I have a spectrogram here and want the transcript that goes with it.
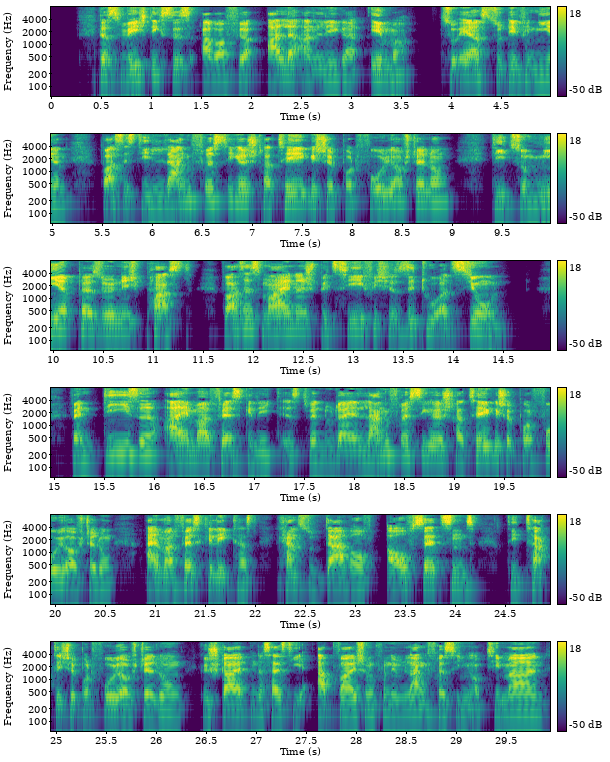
Das Wichtigste ist aber für alle Anleger immer, zuerst zu definieren, was ist die langfristige strategische Portfolioaufstellung, die zu mir persönlich passt. Was ist meine spezifische Situation? Wenn diese einmal festgelegt ist, wenn du deine langfristige strategische Portfolioaufstellung einmal festgelegt hast, kannst du darauf aufsetzend die taktische Portfolioaufstellung gestalten, das heißt die Abweichung von dem langfristigen Optimalen,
